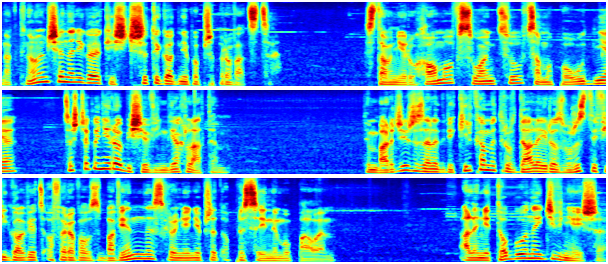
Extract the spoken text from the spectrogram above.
Natknąłem się na niego jakieś trzy tygodnie po przeprowadzce. Stał nieruchomo w słońcu, w samo południe, coś czego nie robi się w Indiach latem. Tym bardziej, że zaledwie kilka metrów dalej rozłożysty figowiec oferował zbawienne schronienie przed opresyjnym upałem. Ale nie to było najdziwniejsze.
